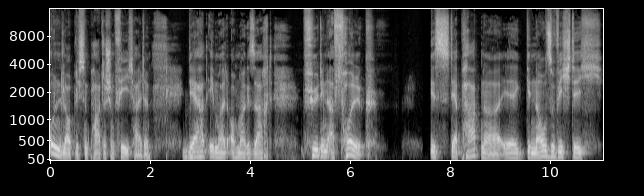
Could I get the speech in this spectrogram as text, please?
unglaublich sympathisch und fähig halte. Mhm. Der hat eben halt auch mal gesagt, für den Erfolg ist der Partner äh, genauso wichtig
